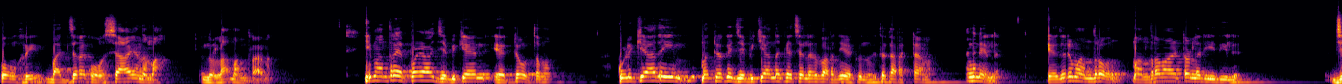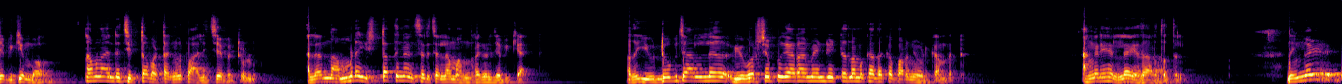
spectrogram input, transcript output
ഓം ഹ്രീം വജ്രകോശായ നമ എന്നുള്ള മന്ത്രമാണ് ഈ മന്ത്രം എപ്പോഴാണ് ജപിക്കാൻ ഏറ്റവും ഉത്തമം? കുളിക്കാതെയും മറ്റുമൊക്കെ ജപിക്കാന്നൊക്കെ ചിലർ പറഞ്ഞു കേൾക്കുന്നു. ഇത് കറക്റ്റാണ് അങ്ങനെയല്ല. ഏതൊരു മന്ത്രവും മന്ത്രമായിട്ടുള്ള രീതിയിൽ ജപിക്കുമ്പോൾ നമ്മൾ അതിന്റെ ചിട്ടവട്ടങ്ങൾ പാലിച്ചേ പറ്റുള്ളൂ. അല്ലാതെ നമ്മുടെ ഇഷ്ടത്തിനനുസരിച്ചല്ല മന്ത്രങ്ങൾ ജപിക്കാൻ. അത് യൂട്യൂബ് ചാനലിൽ വ്യൂവർഷിപ്പ് കയറാൻ വേണ്ടിയിട്ട് നമുക്ക് അതൊക്കെ പറഞ്ഞു കൊടുക്കാൻ പറ്റും. അങ്ങനെയല്ല യഥാർത്ഥത്തിൽ. നിങ്ങൾ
